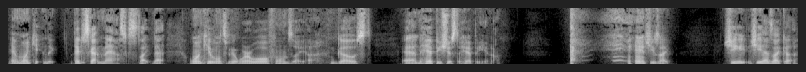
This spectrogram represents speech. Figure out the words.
And one kid, they just got masks like that. One kid wants to be a werewolf, one's a uh, ghost, and the hippie's just a hippie, you know. and she's like, she she has like a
